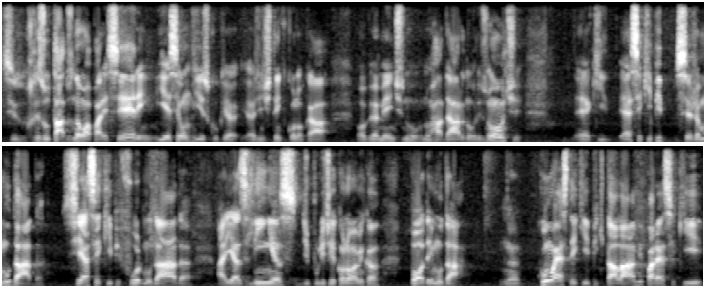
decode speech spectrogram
se os resultados não aparecerem, e esse é um risco que a gente tem que colocar, obviamente, no, no radar, no horizonte, é que essa equipe seja mudada. Se essa equipe for mudada, aí as linhas de política econômica podem mudar. Né? Com esta equipe que está lá, me parece que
